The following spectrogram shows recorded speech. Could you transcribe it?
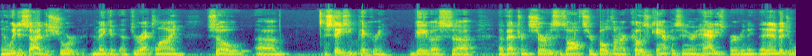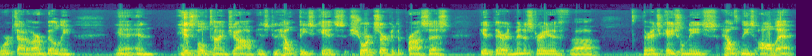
And we decided to shorten and make it a direct line. So um, Stacy Pickering gave us uh, a veteran services officer, both on our coast campus and here in Hattiesburg. And that individual works out of our building, and, and his full time job is to help these kids short circuit the process, get their administrative, uh, their educational needs, health needs, all that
